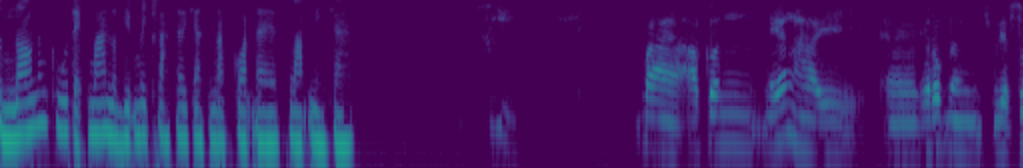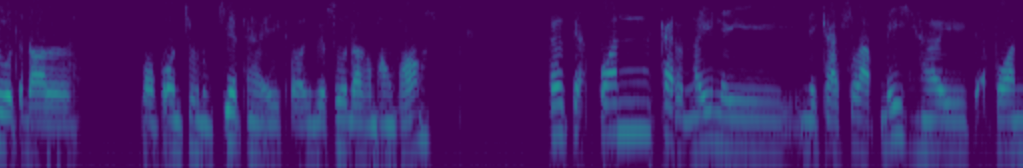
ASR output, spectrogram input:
សំណងហ្នឹងគួរតែបានរបៀបមិនខ្លះទៅចាសម្រាប់គាត់ដែលស្លាប់នេះចាបាទអរគុណនាងហើយគោរពនឹងជម្រាបសួរទៅដល់បងប្អូនជនរួមជាតិហើយក៏ជម្រាបសួរដល់កំហុងផងអឺពាក់ព័ន្ធករណីនៃនៃការស្លាប់នេះហើយពាក់ព័ន្ធ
